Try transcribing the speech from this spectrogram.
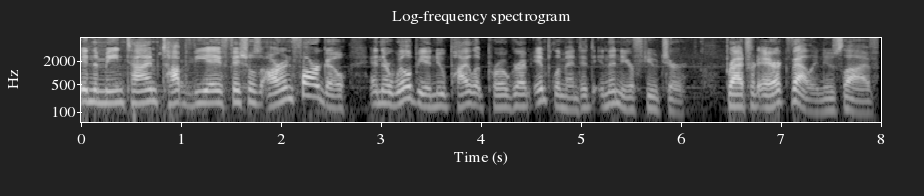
In the meantime, top VA officials are in Fargo, and there will be a new pilot program implemented in the near future. Bradford Arick, Valley News Live.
